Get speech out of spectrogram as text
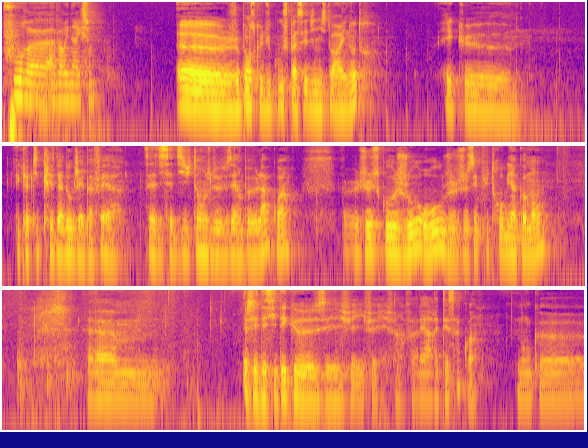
pour euh, avoir une érection? Euh, Je pense que du coup je passais d'une histoire à une autre et que, et la petite crise d'ado que j'avais pas fait à 16, 17, 18 ans, je le faisais un peu là, quoi jusqu'au jour où, je ne sais plus trop bien comment, euh, j'ai décidé que il fallait arrêter ça, quoi. Donc, euh,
